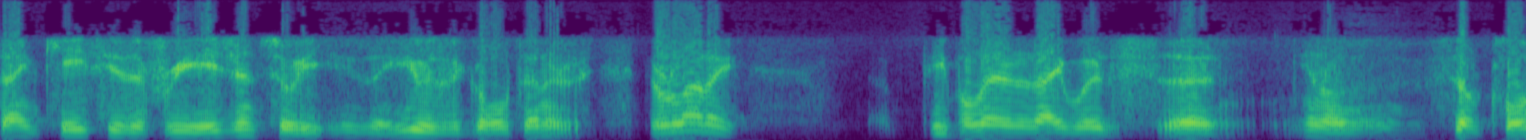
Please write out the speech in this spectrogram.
signed Casey as a free agent, so he he was a goaltender there were a lot of people there that I was, uh, you know, so close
